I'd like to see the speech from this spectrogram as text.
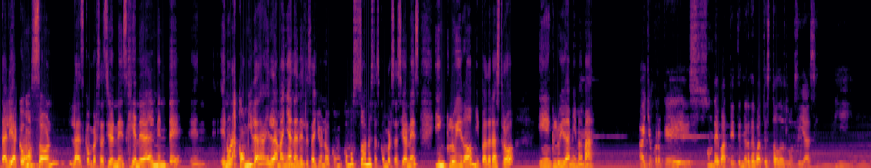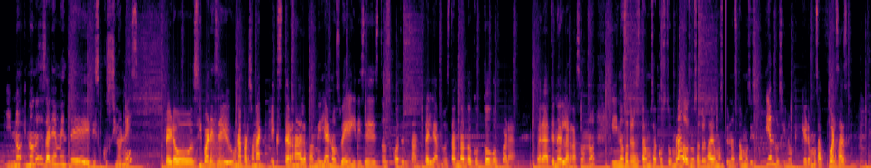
Dalia, ¿cómo son las conversaciones generalmente en, en una comida, en la mañana, en el desayuno? ¿Cómo, cómo son nuestras conversaciones, incluido mi padrastro e incluida mi mamá? Ay, yo creo que es un debate, tener debates todos los días y, y no, no necesariamente discusiones, pero sí parece una persona externa a la familia nos ve y dice, estos cuates están peleando, están dando con todo para, para tener la razón, ¿no? Y nosotros estamos acostumbrados, nosotros sabemos que no estamos discutiendo, sino que queremos a fuerzas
